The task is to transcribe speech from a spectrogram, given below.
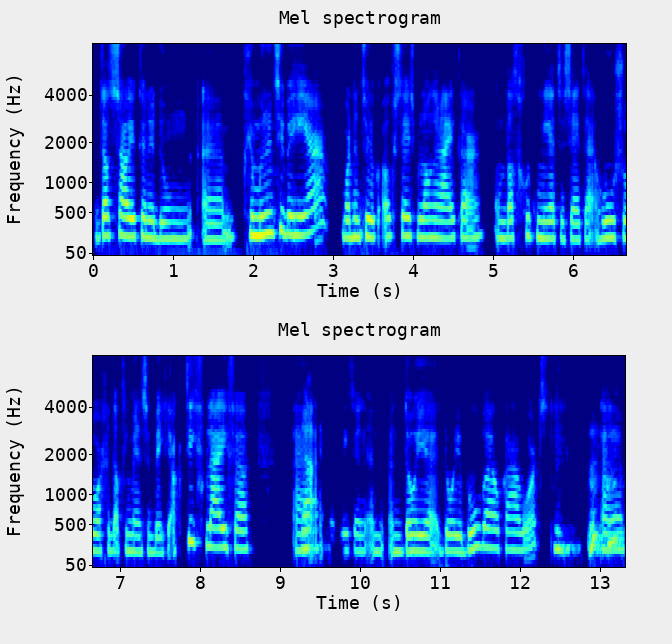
Dat zou je kunnen doen. Ehm communitybeheer wordt natuurlijk ook steeds belangrijker om dat goed neer te zetten. Hoe zorg je dat die mensen een beetje actief blijven? Eh, Ja. En dat het niet een, een, een dode, dode boel bij elkaar wordt. Mhm. Ehm,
